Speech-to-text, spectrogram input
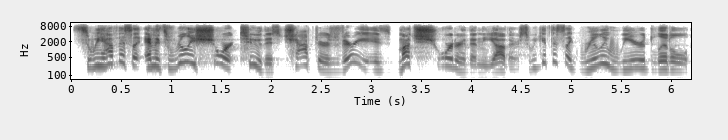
So we have this, like, and it's really short too. This chapter is very is much shorter than the other. So we get this like really weird little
